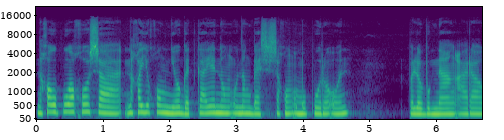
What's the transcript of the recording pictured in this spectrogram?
Nakaupo ako sa nakayukong niyog at kaya nung unang beses akong umupo roon. Palubog na ang araw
